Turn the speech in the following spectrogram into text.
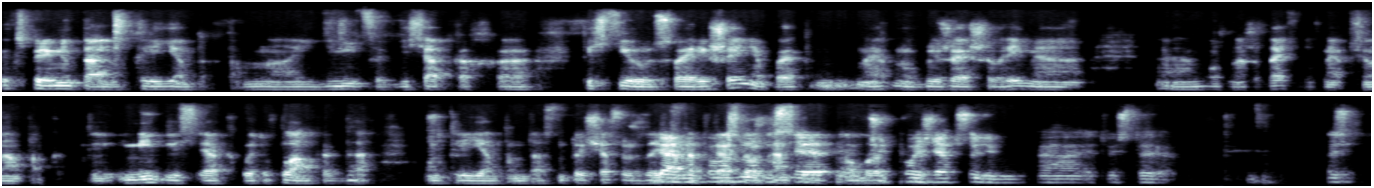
экспериментальных клиентах, там, на единицах, десятках э, тестируют свои решения, поэтому, наверное, в ближайшее время э, можно ожидать, не знаю, Псинам там имеет для себя какой-то план, когда он клиентам даст. Ну, то есть сейчас уже зависит да, мы по возможности чуть позже обсудим а, эту историю. То есть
